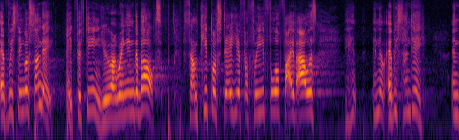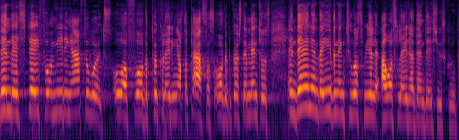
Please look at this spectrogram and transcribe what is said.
every single Sunday, 8.15, you are ringing the bells. Some people stay here for three, four, five hours in, in the, every Sunday. And then they stay for a meeting afterwards, or for the percolating of the pastors, or the, because they're mentors. And then in the evening, two or three hours later, then there's youth group.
